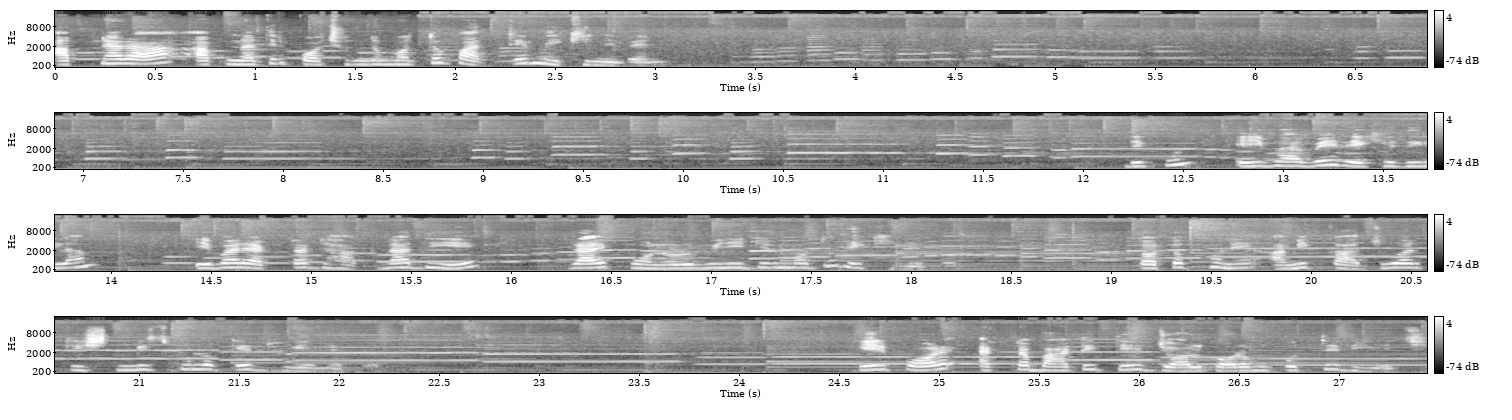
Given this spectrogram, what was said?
আপনারা আপনাদের পছন্দ মতো পাত্রে মেখে নেবেন। দেখুন, এইভাবে রেখে দিলাম। এবার একটা ঢাকনা দিয়ে প্রায় পনেরো মিনিটের মতো রেখে নেব। ততক্ষণে আমি কাজু আর কিশমিশগুলোকে ধুয়ে নেব। এরপর একটা বাটিতে জল গরম করতে দিয়েছি।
